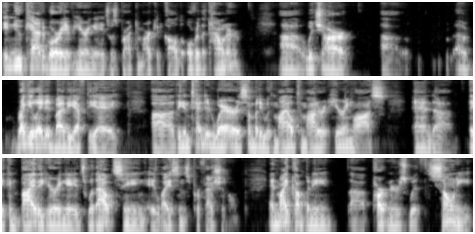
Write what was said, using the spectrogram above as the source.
a new category of hearing aids was brought to market called over the counter, uh, which are uh, uh, regulated by the FDA. Uh, the intended wearer is somebody with mild to moderate hearing loss, and uh, they can buy the hearing aids without seeing a licensed professional. And my company uh, partners with Sony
